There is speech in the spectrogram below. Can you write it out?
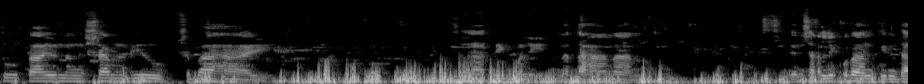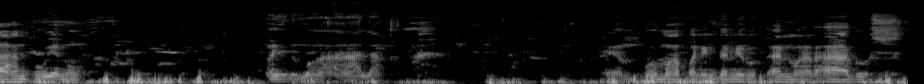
Luto-luto tayo ng samgyup sa bahay. Sa ating maliit na tahanan. Yan sa kalikuran, tindahan po yan. Oh. Ayun ang mga alak. Ayan po mga paninda ni Rutan, mga kaagos.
